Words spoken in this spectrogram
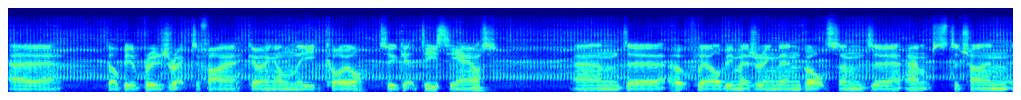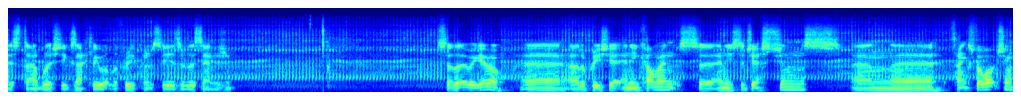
Uh, there'll be a bridge rectifier going on the coil to get DC out and uh, hopefully I'll be measuring then volts and uh, amps to try and establish exactly what the frequency is of this engine. So there we go. Uh, I'd appreciate any comments, uh, any suggestions, and uh, thanks for watching.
